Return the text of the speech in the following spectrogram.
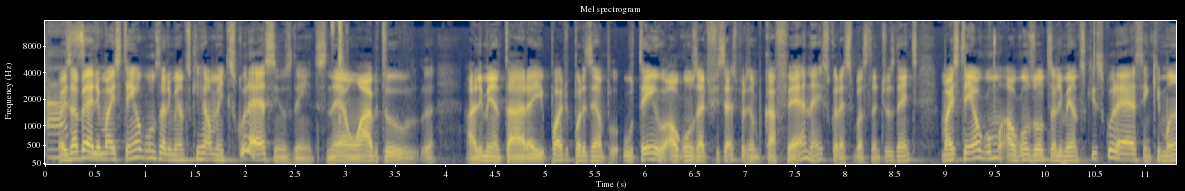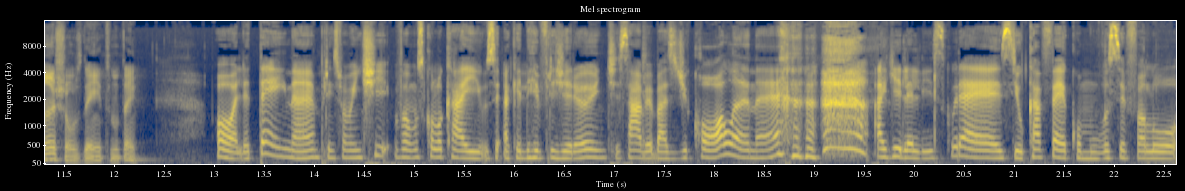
Ah, Ô, Isabelle, mas tem alguns alimentos que realmente escurecem os dentes, né? Um hábito eh, alimentar aí pode, por exemplo, o- tem alguns artificiais, por exemplo, café, né? Escurece bastante os dentes, mas tem algum, alguns outros alimentos que escurecem, que mancham os dentes, não tem? Olha, tem, né? Principalmente, vamos colocar aí os- aquele refrigerante, sabe? A base de cola, né? aquele ali escurece. O café, como você falou,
